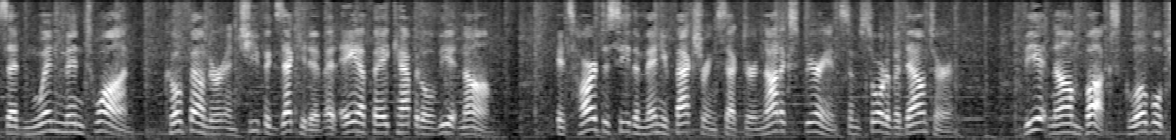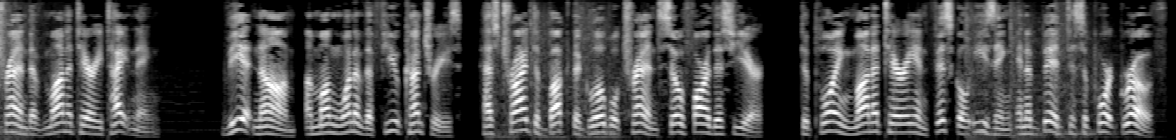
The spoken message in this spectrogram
said Nguyen Minh Tuan, co-founder and chief executive at AFA Capital Vietnam. It's hard to see the manufacturing sector not experience some sort of a downturn. Vietnam bucks global trend of monetary tightening. Vietnam, among one of the few countries, has tried to buck the global trend so far this year, deploying monetary and fiscal easing in a bid to support growth.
